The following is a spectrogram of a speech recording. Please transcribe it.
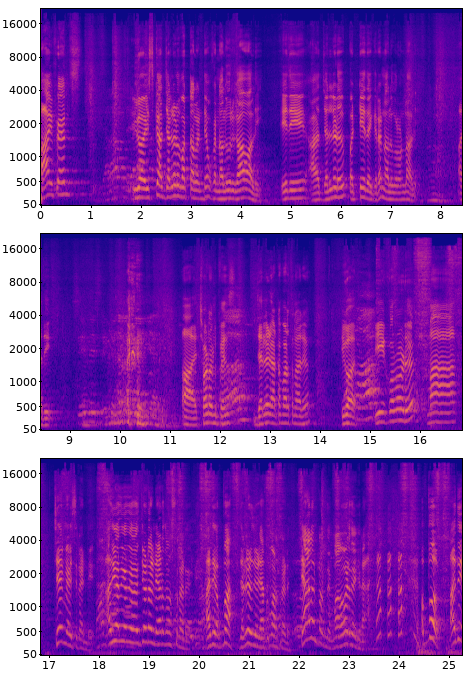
హాయ్ ఫ్రెండ్స్. ఇగో ఇసుక జల్లెడు పట్టాలంటే ఒక నలుగురు కావాలి. ఇది ఆ జల్లెడు పట్టే దగ్గర నలుగురు ఉండాలి. అది. చూడండి ఫ్రెండ్స్. జల్లెడు ఎట్ట పడుతున్నారు? ఇగో ఈ కుర్రోడు మా చేమ్ వేసిరండి అది అది చూడండి ఎడ చూస్తున్నాడు. అది అబ్బా జల్లెడు చూడు ఎట్ట పడుతున్నాడు. టాలెంట్ ఉంది మా వాడి దగ్గర. అబ్బో అది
